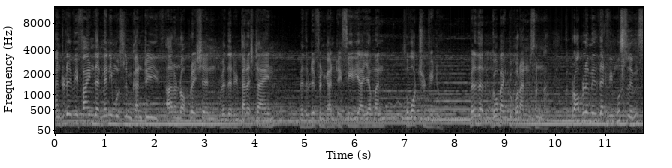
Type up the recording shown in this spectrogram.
And today we find that many Muslim countries are under operation, whether it be Palestine, whether different countries, Syria, Yemen. So what should we do? Brother, go back to Quran and Sunnah. The problem is that we Muslims,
